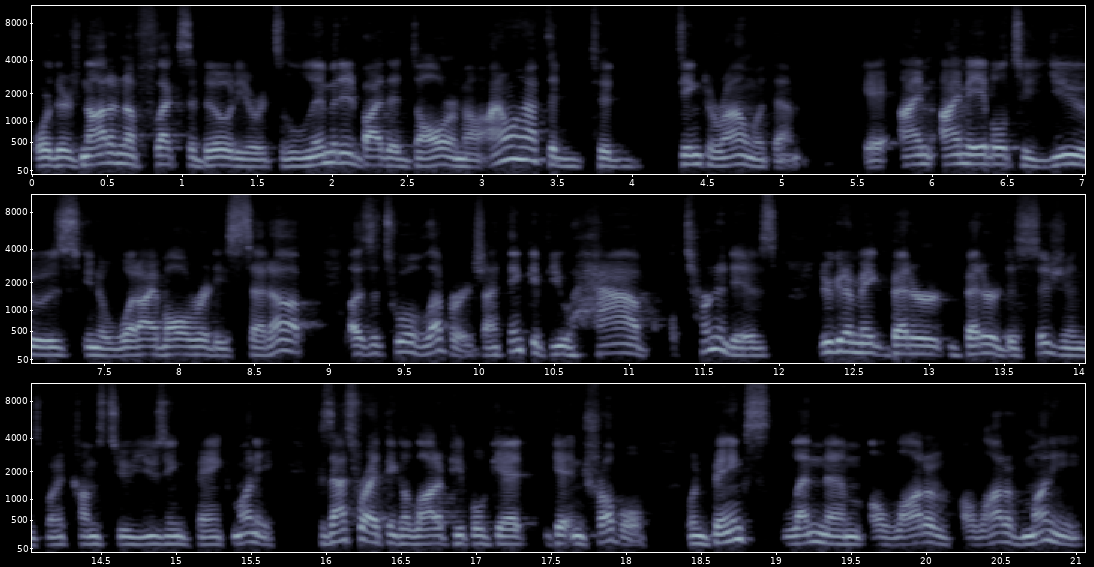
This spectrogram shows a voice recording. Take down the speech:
or there's not enough flexibility, or it's limited by the dollar amount, I don't have to to dink around with them. Okay, I'm I'm able to use you know what I've already set up as a tool of leverage. And I think if you have alternatives, you're going to make better better decisions when it comes to using bank money because that's where I think a lot of people get get in trouble when banks lend them a lot of a lot of money.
